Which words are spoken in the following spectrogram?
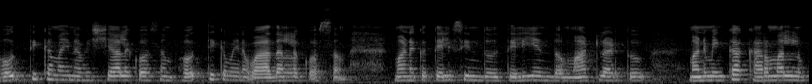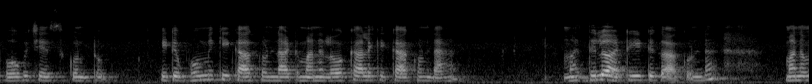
భౌతికమైన విషయాల కోసం భౌతికమైన వాదనల కోసం మనకు తెలిసిందో తెలియందో మాట్లాడుతూ మనం ఇంకా కర్మలను పోగు చేసుకుంటూ ఇటు భూమికి కాకుండా అటు మన లోకాలకి కాకుండా మధ్యలో అటు ఇటు కాకుండా మనం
